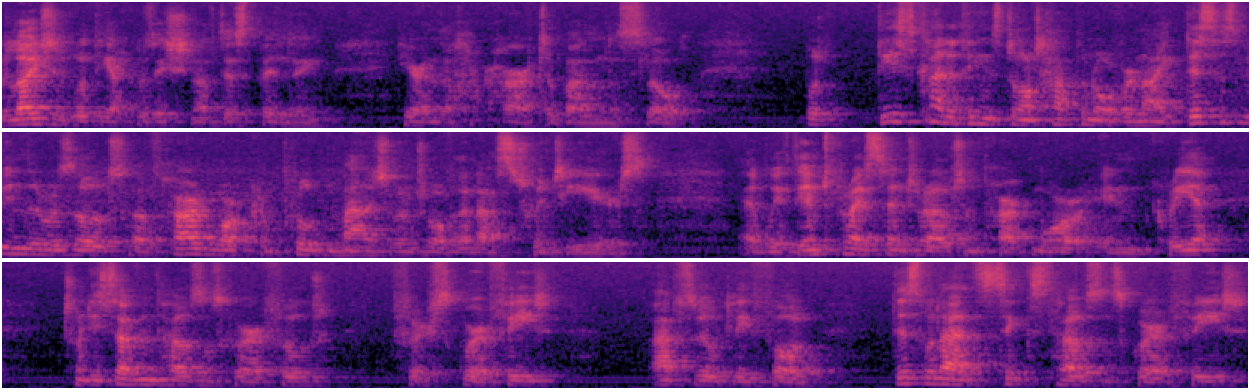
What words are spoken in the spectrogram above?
delighted with the acquisition of this building here in the heart of Ballinasloe. But these kind of things don't happen overnight. This has been the result of hard work and prudent management over the last 20 years. Uh, we have the Enterprise Centre out in Parkmore in Creagh, 27,000 square foot for square feet, absolutely full. This will add 6,000 square feet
